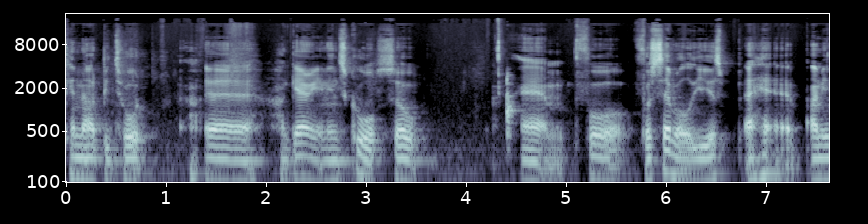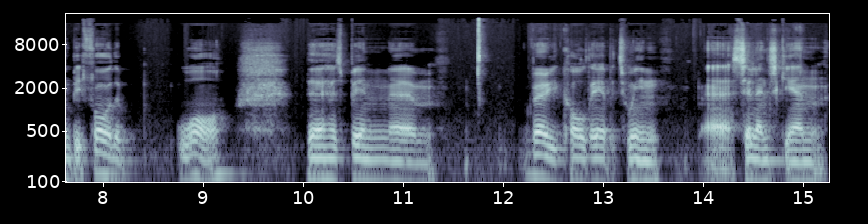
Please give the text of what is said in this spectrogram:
cannot be taught uh, Hungarian in school. So um, for for several years, ahead, I mean before the war, there has been um, very cold air between uh, Zelensky and,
